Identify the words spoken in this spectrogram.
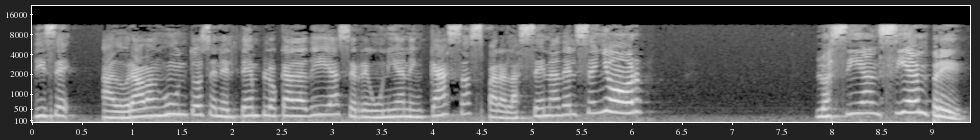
Dice, adoraban juntos en el templo cada día, se reunían en casas para la cena del Señor. Lo hacían siempre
